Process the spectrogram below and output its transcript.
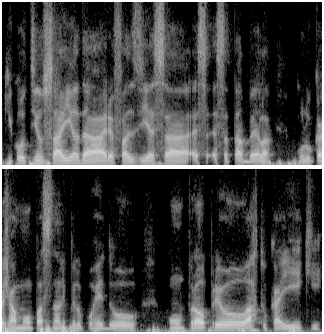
que Coutinho saía da área, fazia essa, essa, essa tabela com o Lucas Ramon passando ali pelo corredor, com o próprio Arthur Kaique.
